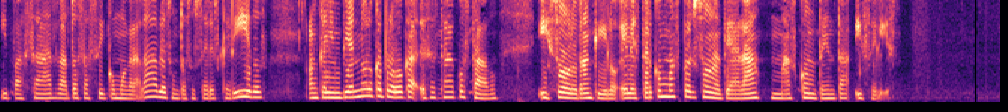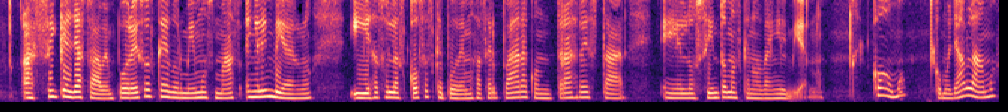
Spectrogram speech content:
y pasar ratos así como agradables junto a sus seres queridos. Aunque el invierno lo que provoca es estar acostado y solo, tranquilo, el estar con más personas te hará más contenta y feliz. Así que ya saben, por eso es que dormimos más en el invierno y esas son las cosas que podemos hacer para contrarrestar eh, los síntomas que nos da en el invierno. ¿Cómo? Como ya hablamos,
